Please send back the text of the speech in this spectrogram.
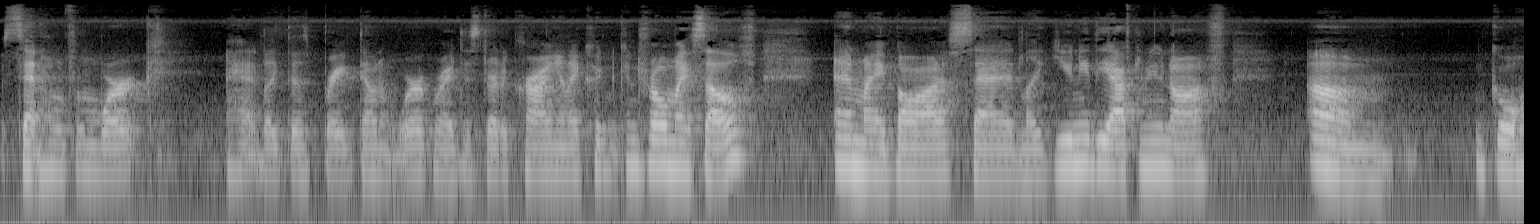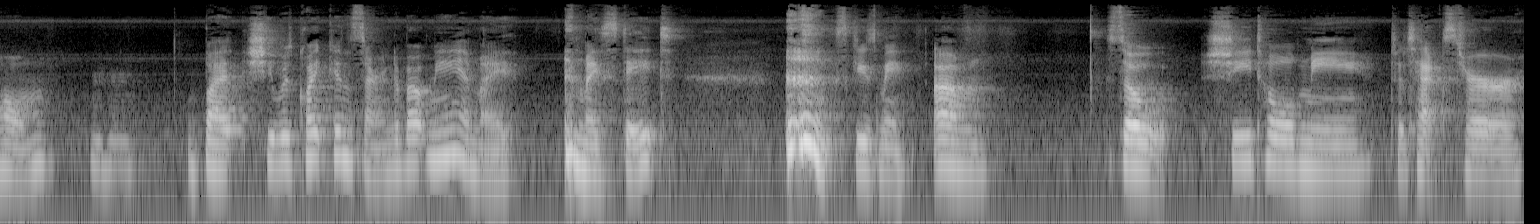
sent home from work. I had like this breakdown at work where I just started crying and I couldn't control myself. And my boss said, like, you need the afternoon off. Um, go home but she was quite concerned about me and my my state. Excuse me. Um so she told me to text her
